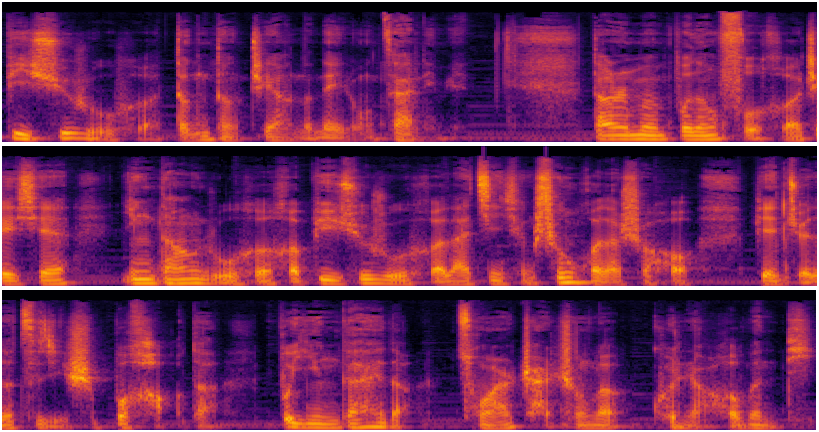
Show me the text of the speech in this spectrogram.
必须如何等等这样的内容在里面。当人们不能符合这些应当如何和必须如何来进行生活的时候，便觉得自己是不好的、不应该的，从而产生了困扰和问题。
